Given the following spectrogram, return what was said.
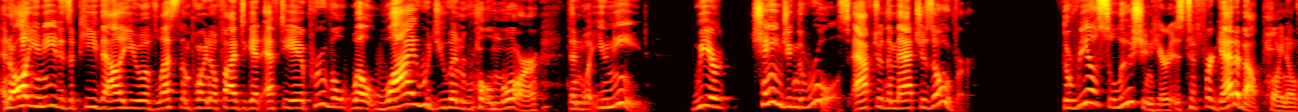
and all you need is a p value of less than 0.05 to get FDA approval, well, why would you enroll more than what you need? We are changing the rules after the match is over. The real solution here is to forget about 0.05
